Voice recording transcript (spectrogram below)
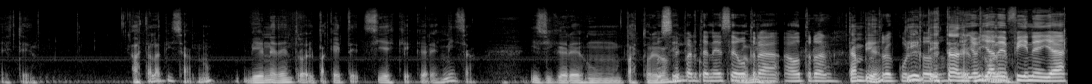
Este, hasta la misa, ¿no? Viene dentro del paquete si es que querés misa. Y si querés un pastor pues sí pertenece a otra, a otro, También, otro culto. Está ellos ya definen, ya,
